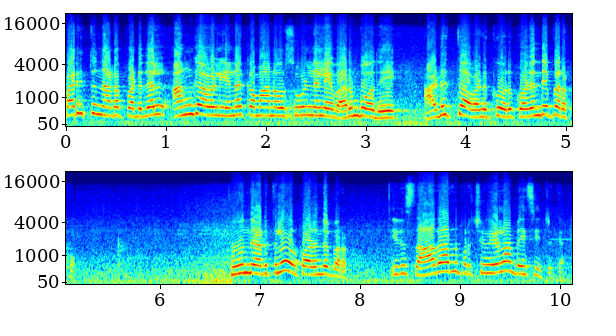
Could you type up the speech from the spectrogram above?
பறித்து நடப்படுதல் அங்கு அவள் இணக்கமான ஒரு சூழ்நிலை வரும்போது அடுத்து அவளுக்கு ஒரு குழந்தை பிறக்கும். பூந்த இடத்துல ஒரு குழந்தை பிறக்கும். இது சாதாரண பிரச்சனையெல்லாம் பேசிட்டு இருக்கேன்.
